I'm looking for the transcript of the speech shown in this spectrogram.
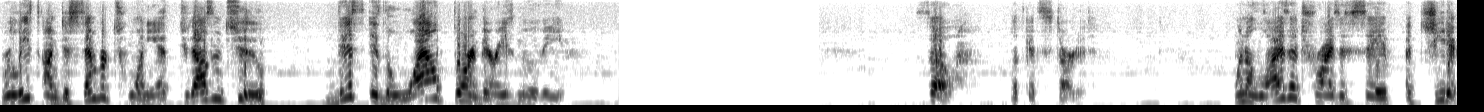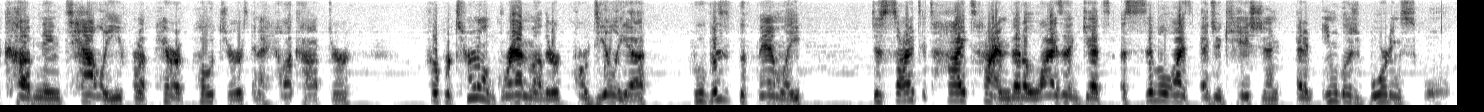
Released on December 20th, 2002, this is the Wild Thornberrys movie. So, let's get started. When Eliza tries to save a cheetah cub named Tally from a pair of poachers in a helicopter, her paternal grandmother, Cordelia, who visits the family, decides it's high time that Eliza gets a civilized education at an English boarding school.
